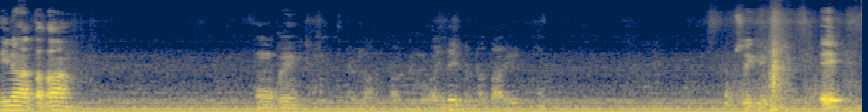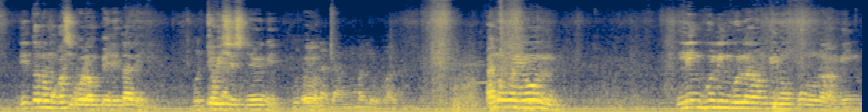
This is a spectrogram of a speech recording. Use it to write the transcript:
Hinata ka. Okay. Ano, ko, "Ay, hindi, doon na tayo. Sige. Eh, dito naman kasi walang pilitan eh. Buti Choices nyo yun eh. Buti Oh. na lang, maluwag. Ano ngayon? Linggo-linggo lang ang pinupuno namin.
